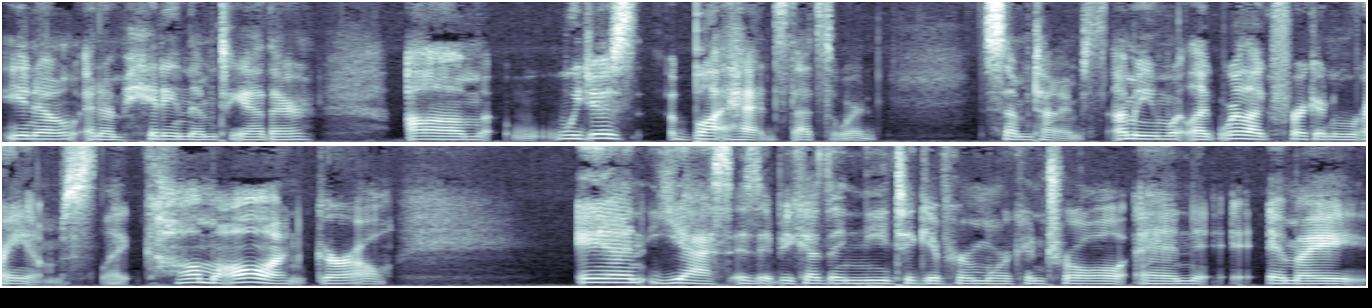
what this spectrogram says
you know, and I'm hitting them together. Um, we just butt heads. That's the word. Sometimes, I mean, we're like we're like freaking rams. Like, come on, girl. And yes, is it because I need to give her more control? And am I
